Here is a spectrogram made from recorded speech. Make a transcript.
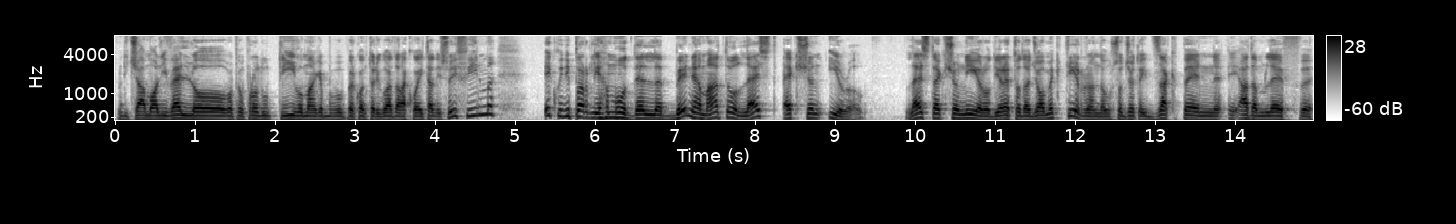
diciamo a livello proprio produttivo, ma anche proprio per quanto riguarda la qualità dei suoi film e quindi parliamo del bene amato Last Action Hero. Last Action Hero, diretto da Joe McTiernan, da un soggetto di Zach Penn e Adam Leff,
